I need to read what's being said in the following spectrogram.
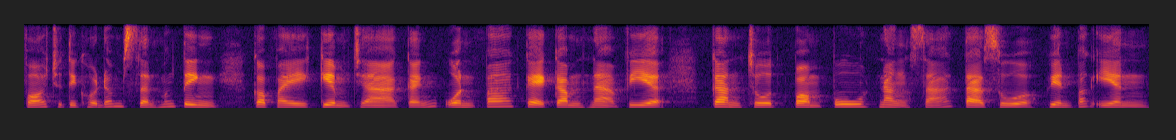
Phó Chủ tịch Hội đồng Sấn Mương tỉnh, có bày kiểm tra cánh uồn pa kẻ cầm nả vịa, càn trột bòm pu nặng xá tà xùa huyện Bắc Yên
